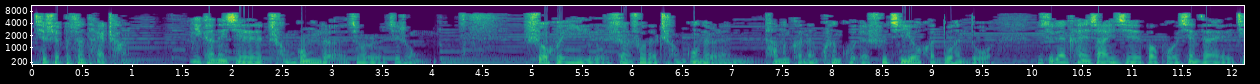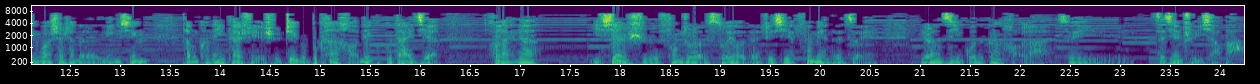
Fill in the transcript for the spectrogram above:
其实也不算太长。你看那些成功的，就是这种。社会意义上说的成功的人，他们可能困苦的时期也有很多很多。你随便看一下一些，包括现在金光闪闪的明星，他们可能一开始也是这个不看好，那个不待见，后来呢，以现实封住了所有的这些负面的嘴，也让自己过得更好了。所以再坚持一下吧。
